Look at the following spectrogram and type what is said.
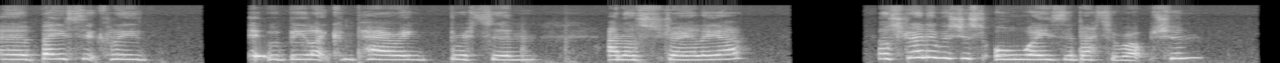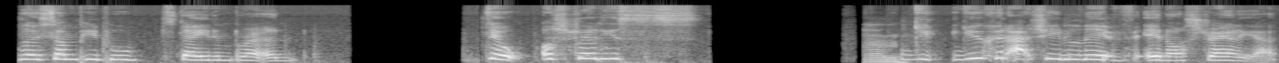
Uh, basically, it would be like comparing Britain and Australia. Australia was just always the better option, though some people stayed in Britain. Still, Australia's Um, you, you could actually live in Australia.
